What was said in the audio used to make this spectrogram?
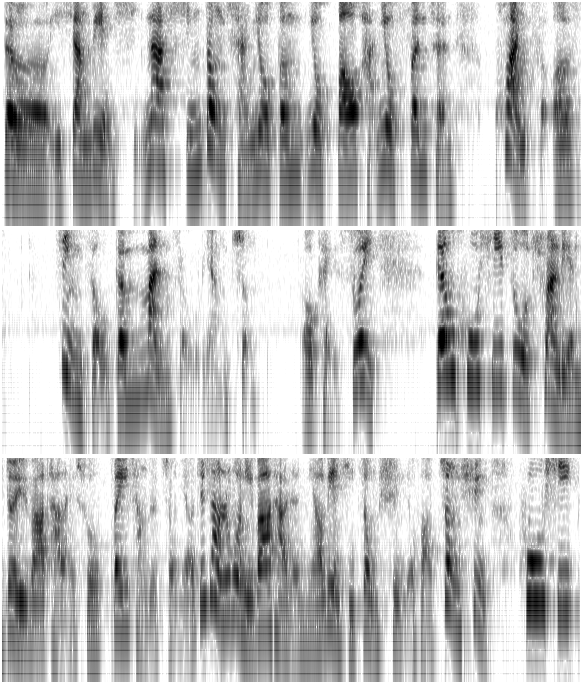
的一项练习。那行动禅又分又包含又分成快走呃竞走跟慢走两种。OK，所以跟呼吸做串联，对于瓦塔来说非常的重要。就像如果你瓦塔人，你要练习重训的话，重训呼吸，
